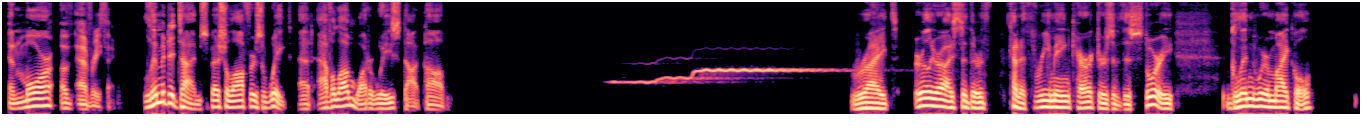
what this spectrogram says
and more of everything. Limited time special offers await at avalonwaterways.com. Right. Earlier, I said there are kind of three main characters of this story. Glyndwr Michael,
